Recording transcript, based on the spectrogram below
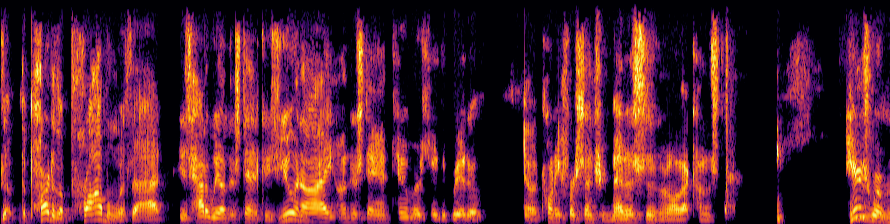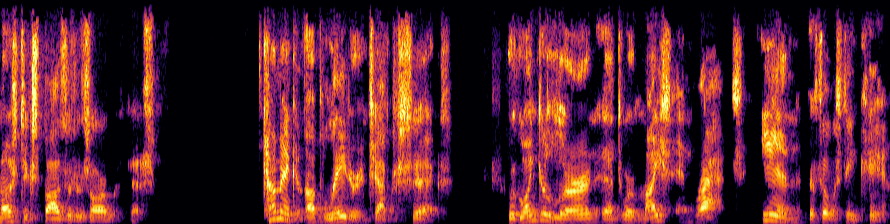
the, the part of the problem with that is how do we understand? Because you and I understand tumors through the grid of you know 21st century medicine and all that kind of stuff. Here's where most expositors are with this. Coming up later in chapter 6, we're going to learn that there were mice and rats in the Philistine camp.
